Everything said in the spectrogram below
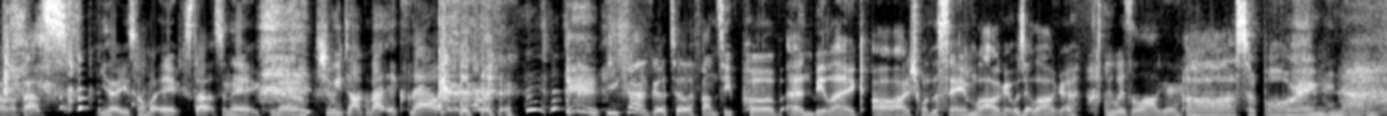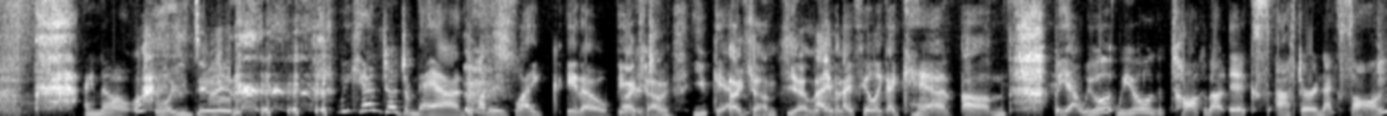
Oh, that's you know you're talking about X. That's an X. You know Should we talk about X now? you can't go to a fancy pub and be like, oh, I just want the same lager. Was it lager? it was a lager. Oh, that's so boring. I know. I know. What are you doing? we can't judge a man on his like you know can. choice. You can. I can. Yeah, literally. I, I feel like I can. Um, but yeah, we will we will talk about icks after our next song,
